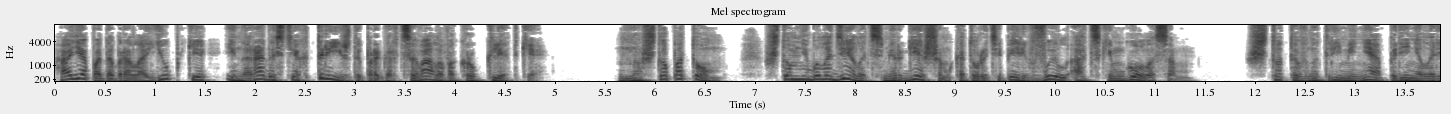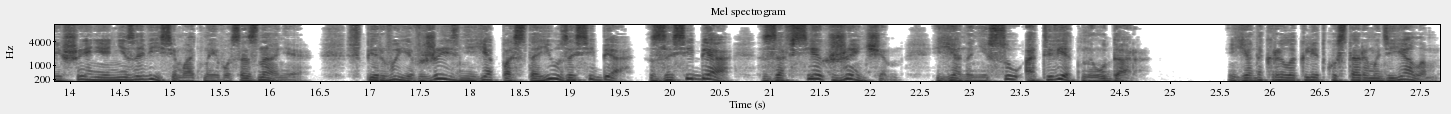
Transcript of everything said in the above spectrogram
а я подобрала юбки и на радостях трижды прогорцевала вокруг клетки. Но что потом? Что мне было делать с Мергешем, который теперь выл адским голосом? Что-то внутри меня приняло решение независимо от моего сознания. Впервые в жизни я постою за себя, за себя, за всех женщин. Я нанесу ответный удар. Я накрыла клетку старым одеялом,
